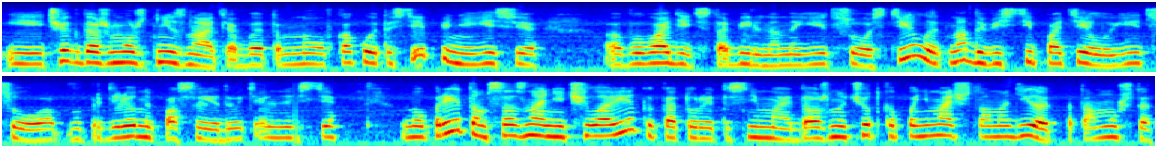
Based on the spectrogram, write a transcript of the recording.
и человек даже может не знать об этом, но в какой-то степени, если э, выводить стабильно на яйцо с тела, это надо вести по телу яйцо в определенной последовательности, но при этом сознание человека, который это снимает, должно четко понимать, что оно делает, потому что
